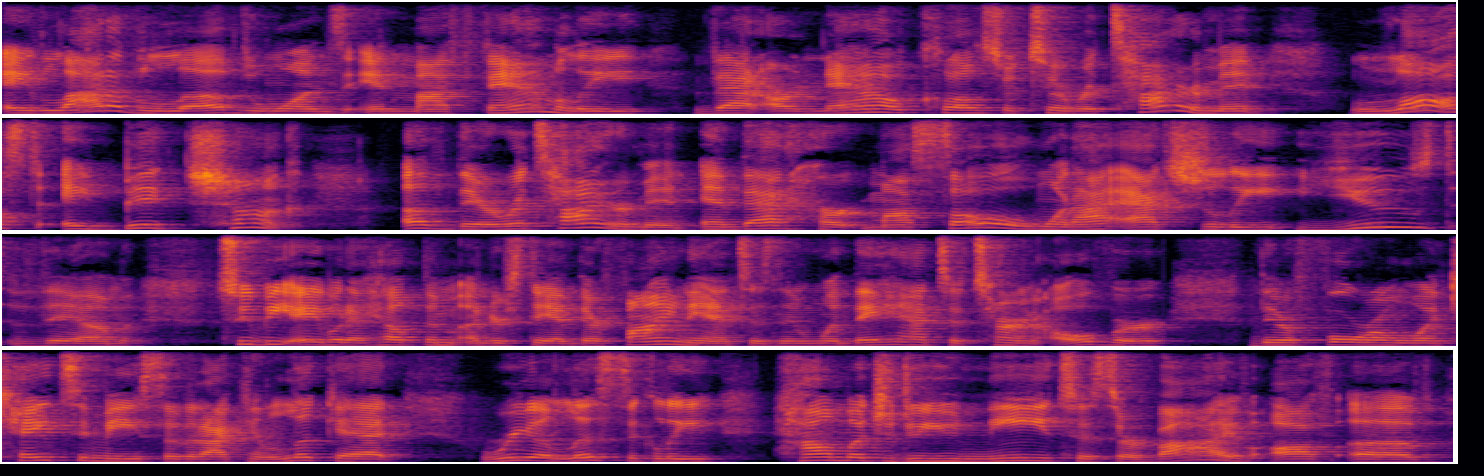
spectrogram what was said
a lot of loved ones in my family that are now closer to retirement lost a big chunk of their retirement. And that hurt my soul when I actually used them to be able to help them understand their finances. And when they had to turn over their 401k to me so that I can look at realistically how much do you need to survive off of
